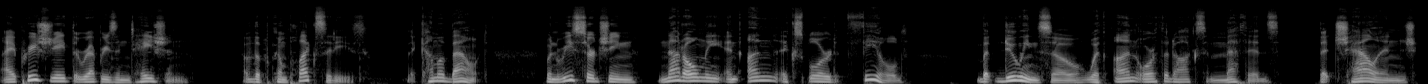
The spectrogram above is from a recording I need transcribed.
I appreciate the representation of the complexities that come about when researching not only an unexplored field, but doing so with unorthodox methods that challenge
